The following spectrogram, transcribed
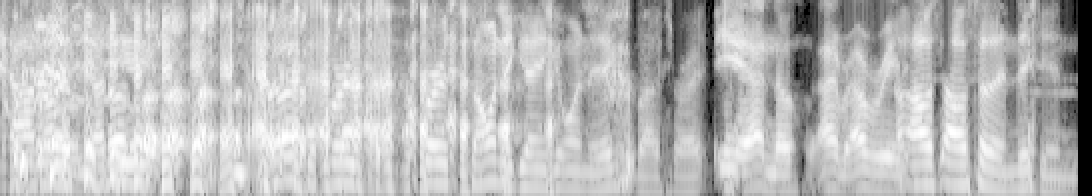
for the sale. Yeah, I know, I know, I know it's the first, the first Sony game going to Xbox, right? Yeah, I know. I, I read I. I was, I was telling Nick and,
